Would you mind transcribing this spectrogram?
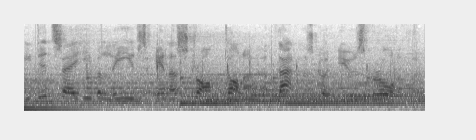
He did say he believes in a strong dollar, and that was good news for all of them.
